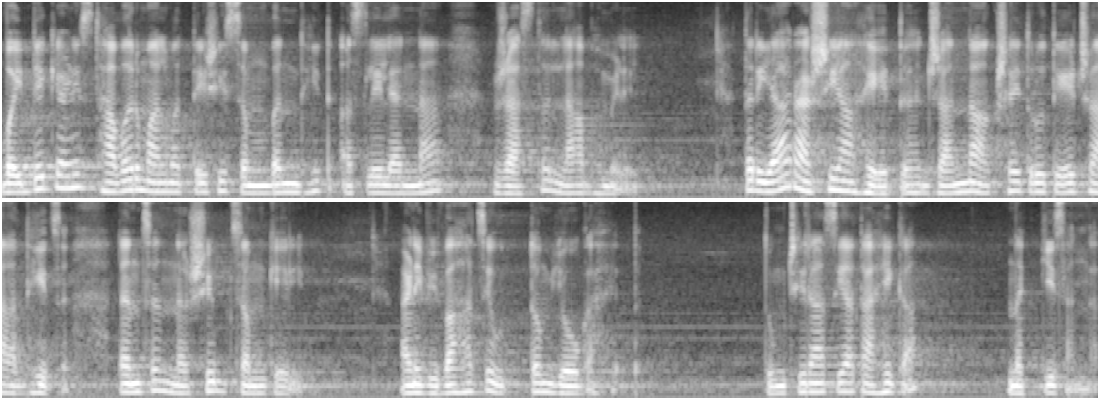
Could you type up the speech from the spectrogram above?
वैद्यकीय आणि स्थावर मालमत्तेशी संबंधित असलेल्यांना जास्त लाभ मिळेल. तर या राशी आहेत ज्यांना अक्षय तृतीयेच्या आधीच त्यांचं नशीब चमकेल आणि विवाहाचे उत्तम योग आहेत. तुमची रास यात आहे का? नक्की सांगा.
